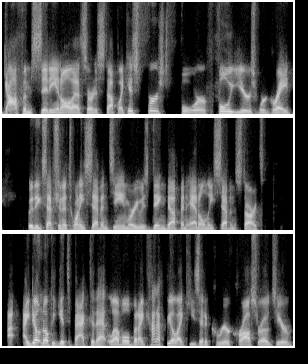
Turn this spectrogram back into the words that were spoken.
Gotham City and all that sort of stuff. Like his first four full years were great, with the exception of 2017, where he was dinged up and had only seven starts. I, don't know if he gets back to that level, but I kind of feel like he's at a career crossroads here.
